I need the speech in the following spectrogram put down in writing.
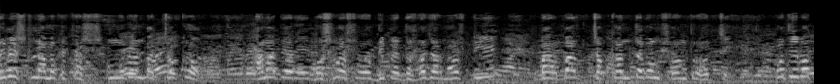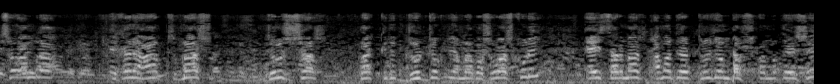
পরিবেশ নামক একটা সংগঠন বা চক্র আমাদের এই বসবাস দ্বীপের দশ হাজার মানুষ নিয়ে বারবার চক্রান্ত এবং ষড়যন্ত্র হচ্ছে। প্রতি বছর আমরা এখানে আট মাস জলোচ্ছ্বাস, প্রাকৃতিক দুর্যোগ নিয়ে আমরা বসবাস করি। এই চার মাস আমাদের ট্যুরিজম ব্যবসার মধ্যে এসে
